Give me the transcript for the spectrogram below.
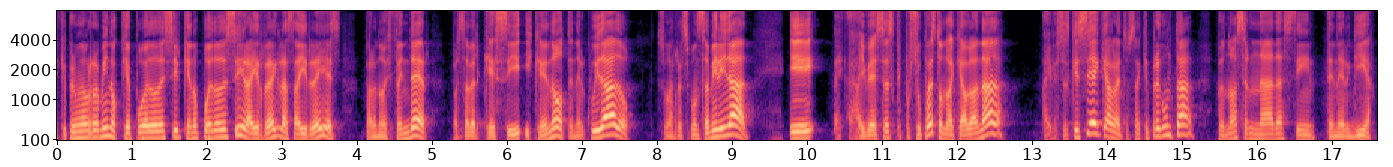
Hay que preguntar a un rabino qué puedo decir, qué no puedo decir. Hay reglas, hay leyes para no ofender, para saber qué sí y qué no. Tener cuidado. Es una responsabilidad. Y hay veces que, por supuesto, no hay que hablar nada. Hay veces que sí hay que hablar. Entonces hay que preguntar. Pero no hacer nada sin tener guía,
